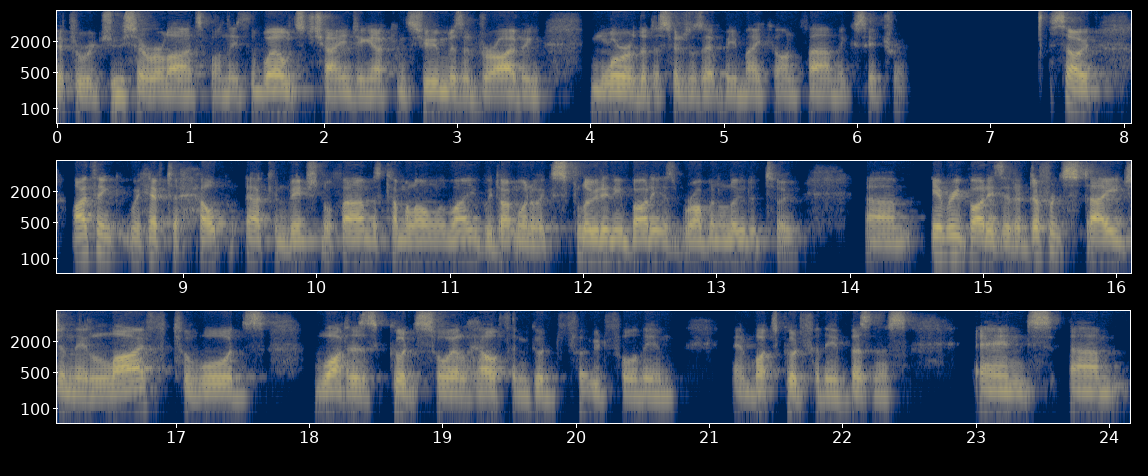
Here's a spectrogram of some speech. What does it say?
have to reduce our reliance upon these. The world's changing. Our consumers are driving more of the decisions that we make on farm, etc. So I think we have to help our conventional farmers come along the way. We don't want to exclude anybody, as Robyn alluded to. Um, everybody's at a different stage in their life towards what is good soil health and good food for them and what's good for their business. And um,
